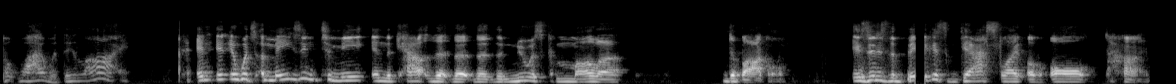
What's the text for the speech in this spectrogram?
But why would they lie? And, and, and what's amazing to me in the, Cal, the, the the the newest Kamala debacle is it is the biggest gaslight of all time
